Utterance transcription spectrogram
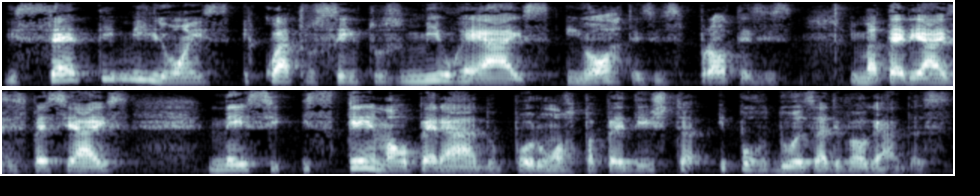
de 7 milhões e 400 mil reais em órteses, próteses e materiais especiais nesse esquema operado por um ortopedista e por duas advogadas.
